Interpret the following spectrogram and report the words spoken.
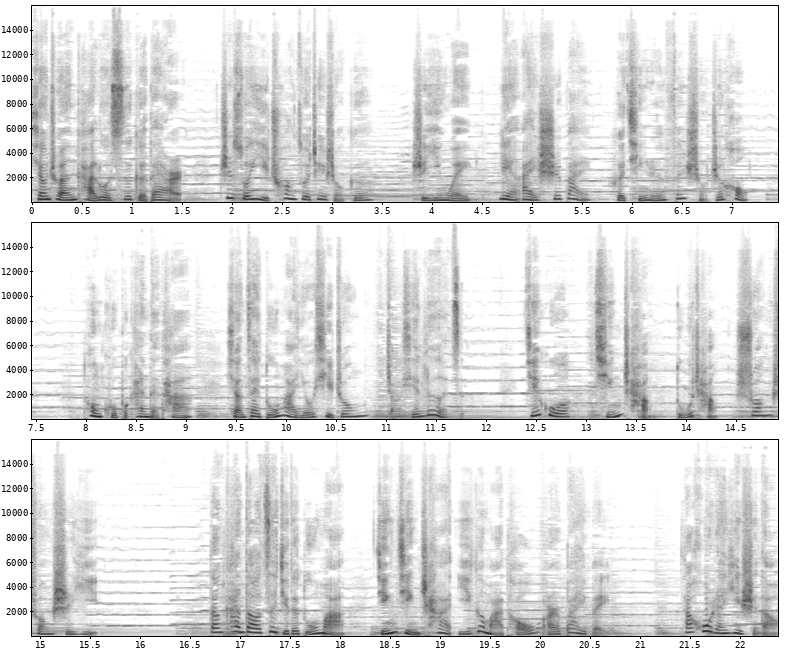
相传卡洛斯·葛戴尔之所以创作这首歌，是因为恋爱失败和情人分手之后，痛苦不堪的他想在赌马游戏中找些乐子。结果情场、赌场双双失意。当看到自己的赌马仅仅差一个码头而败北，他忽然意识到，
